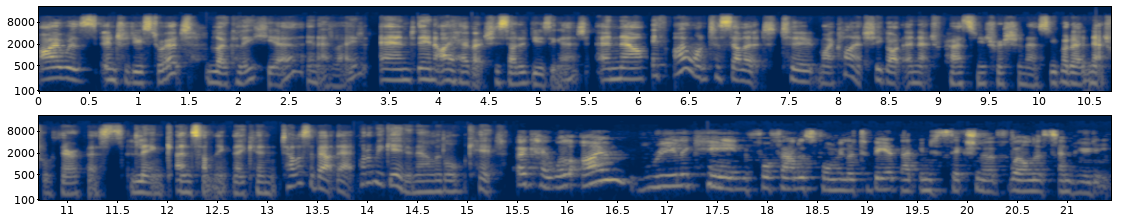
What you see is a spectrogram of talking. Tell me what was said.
I was introduced to it locally here in Adelaide, and then I have actually started using it. And now, if I want to sell it to my client, she got a naturopath nutritionist, you've got a natural therapist link and something they can tell us about that. What do we get in our little kit? Okay, well, I'm really keen for Founders Formula to be at that intersection of wellness and beauty.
